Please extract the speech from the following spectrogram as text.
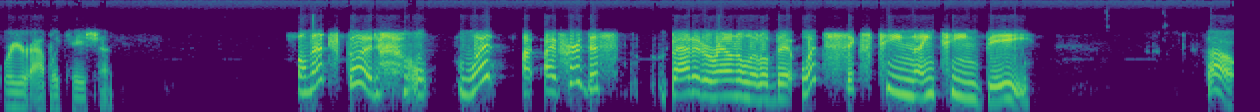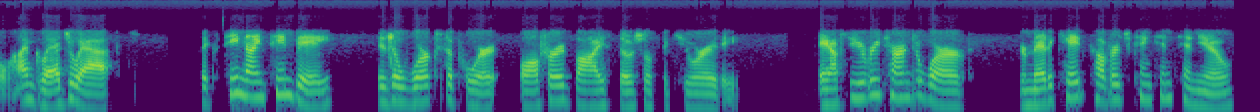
or your application. Oh, that's good. What I've heard this batted around a little bit. What's 1619B? So I'm glad you asked. 1619B is a work support offered by Social Security. After you return to work, your Medicaid coverage can continue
